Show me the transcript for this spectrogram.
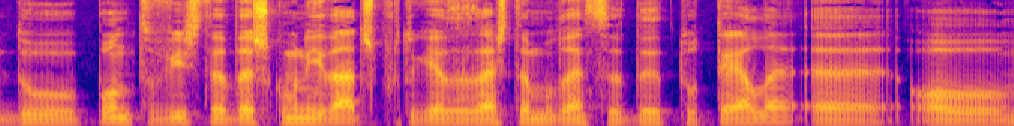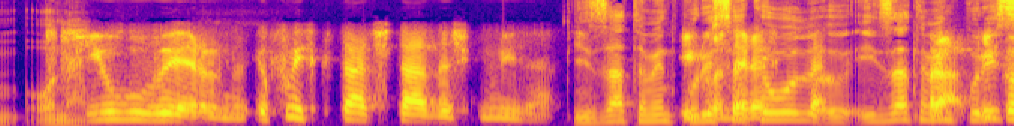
do ponto de vista das comunidades portuguesas esta mudança de tutela uh, ou, ou, não? Se o governo, eu fui secretário de Estado das comunidades. Exatamente por isso é que eu, exatamente por isso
